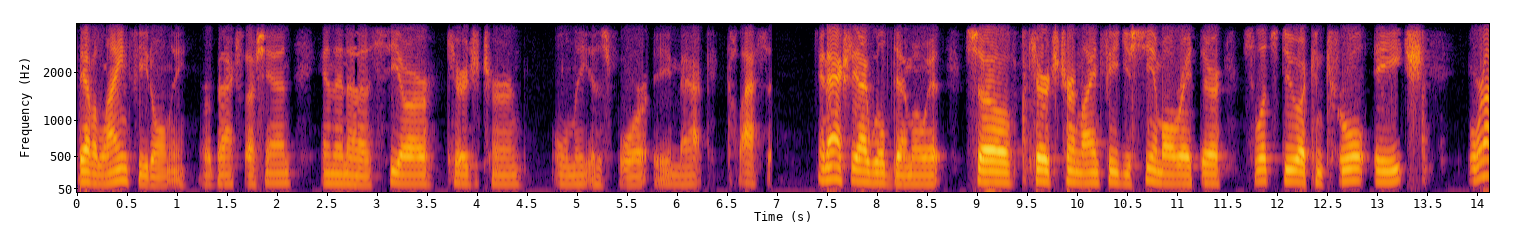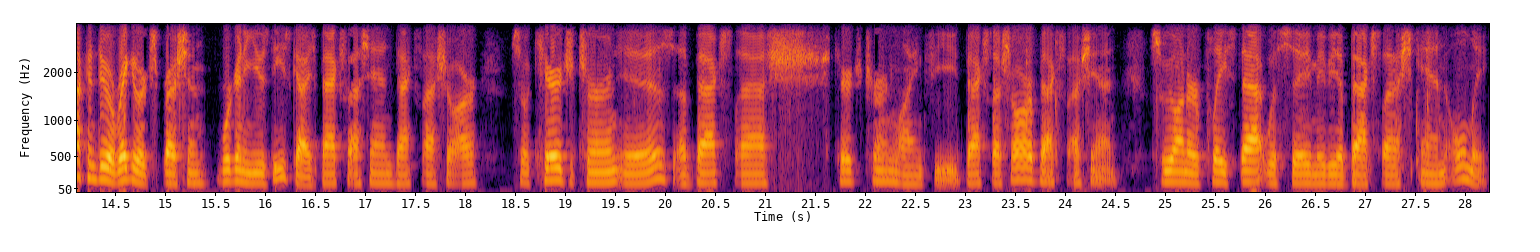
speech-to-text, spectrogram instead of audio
they have a line feed only or a backslash n, and then a CR carriage return only is for a Mac Classic. And actually, I will demo it. So carriage return line feed, you see them all right there. So let's do a Control H. But we're not going to do a regular expression. We're going to use these guys, backslash n, backslash r. So carriage return is a backslash carriage return line feed, backslash r, backslash n. So we want to replace that with, say, maybe a backslash n only.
